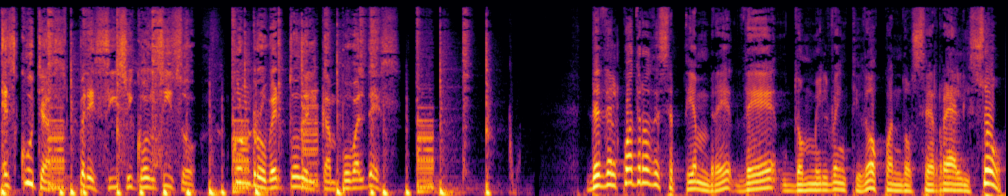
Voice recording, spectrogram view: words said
Escuchas Preciso y Conciso con Roberto del Campo Valdés. Desde el 4 de septiembre de 2022, cuando se realizó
